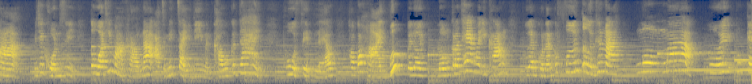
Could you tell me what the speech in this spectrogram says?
มาไม่ใช่คนสิ ตัวที่มาคราวหน้าอาจจะไม่ใจดีเหมือนเขาก็ได้ พูดเสร็จแล้วเขาก็หายวุบไปเลยลมกระแทกมาอีกครั้ง เพื่อนคนนั้นก็ฟื้นตื่นขึ้นมา งงมากเฮ้ยพวกแก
